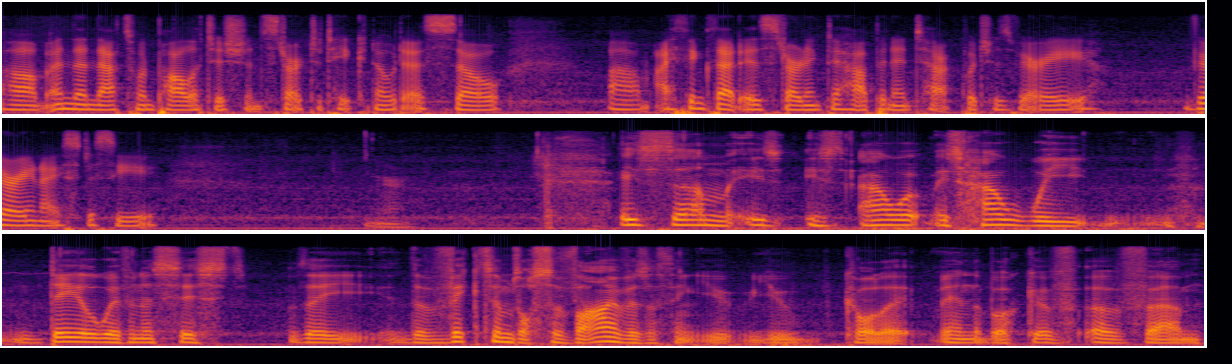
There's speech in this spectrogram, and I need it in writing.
Um, and then that's when politicians start to take notice. So um, i think that is starting to happen in tech which is very very nice to see Is um is is our is how we deal with and assist the the victims or survivors? I think you you call it in the book of of um,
